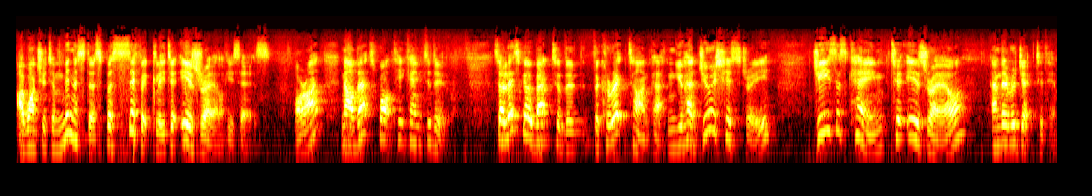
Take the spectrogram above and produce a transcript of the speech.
I want you to minister specifically to Israel, he says. All right? Now that's what he came to do. So let's go back to the, the correct time pattern. You had Jewish history. Jesus came to Israel and they rejected him.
